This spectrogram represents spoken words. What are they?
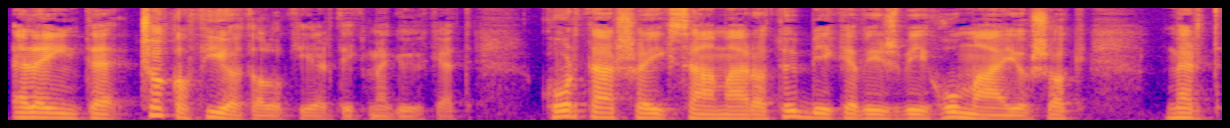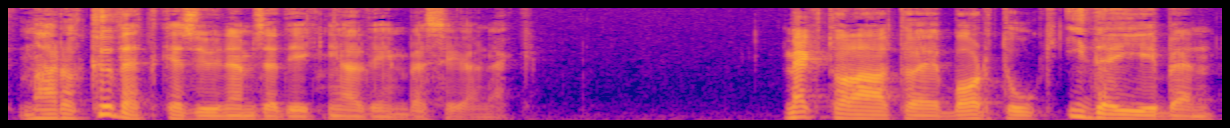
Eleinte csak a fiatalok értik meg őket, kortársaik számára többé-kevésbé homályosak, mert már a következő nemzedék nyelvén beszélnek. Megtalálta-e Bartók idejében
